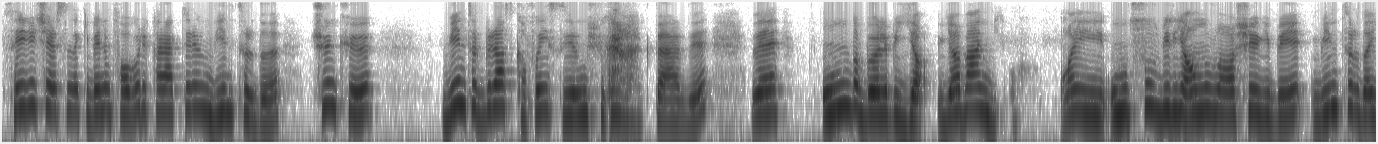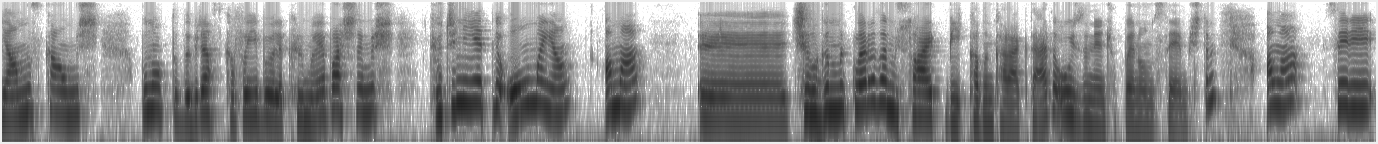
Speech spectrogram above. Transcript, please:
Seri içerisindeki benim favori karakterim Winter'dı. Çünkü Winter biraz kafayı sıyırmış bir karakterdi ve onun da böyle bir ya, ya ben ay umutsuz bir yalnız aşığı gibi Winter'da yalnız kalmış. Bu noktada biraz kafayı böyle kırmaya başlamış. Kötü niyetli olmayan ama e, çılgınlıklara da müsait bir kadın karakterdi. O yüzden en çok ben onu sevmiştim. Ama seri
